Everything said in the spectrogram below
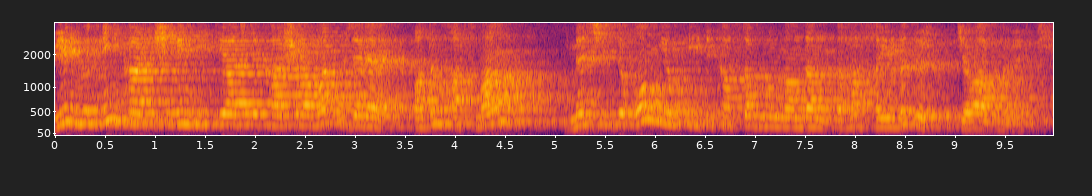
bir mümin kardeşimin ihtiyacını karşılamak üzere adım atmam mescitte 10 yıl itikafta bulunmamdan daha hayırlıdır cevabını verir.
